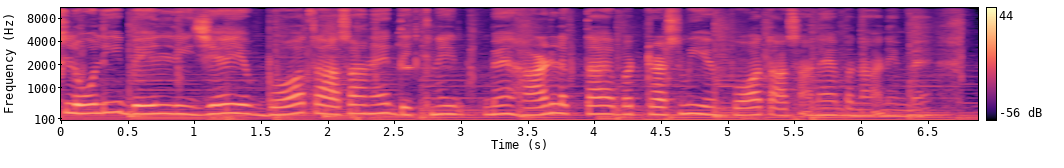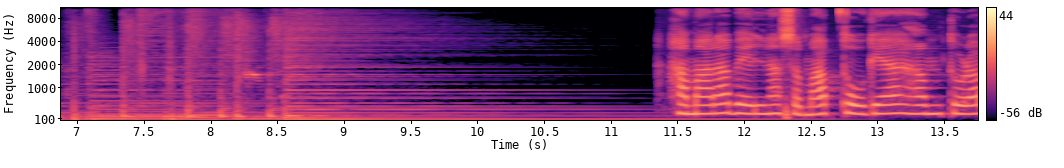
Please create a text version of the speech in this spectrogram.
स्लोली बेल लीजिए, ये बहुत आसान है, दिखने में हार्ड लगता है बट ट्रस्ट में ये बहुत आसान है बनाने में। हमारा बेलना समाप्त हो गया है। हम थोड़ा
